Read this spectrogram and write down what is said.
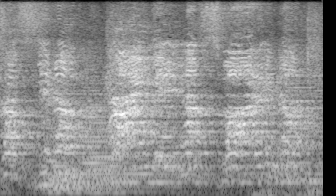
trust enough, kind enough, smart enough.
